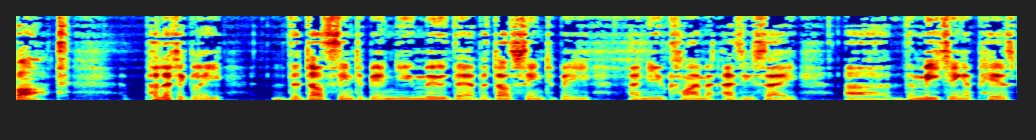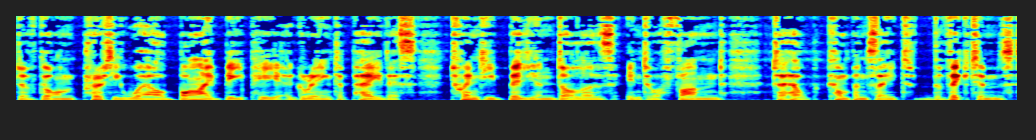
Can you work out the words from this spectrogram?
But politically, there does seem to be a new mood there. There does seem to be a new climate. As you say, uh, the meeting appears to have gone pretty well by BP agreeing to pay this $20 billion into a fund to help compensate the victims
